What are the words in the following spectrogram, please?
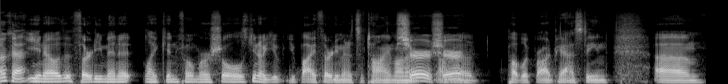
Okay. You know, the 30 minute like infomercials. You know, you, you buy 30 minutes of time on, Sure, a, sure. on a public broadcasting. Um,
